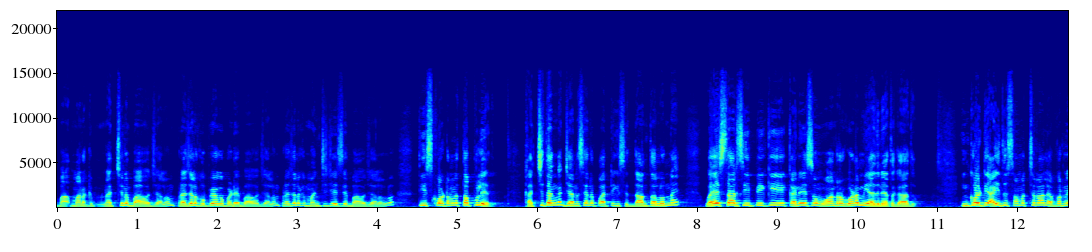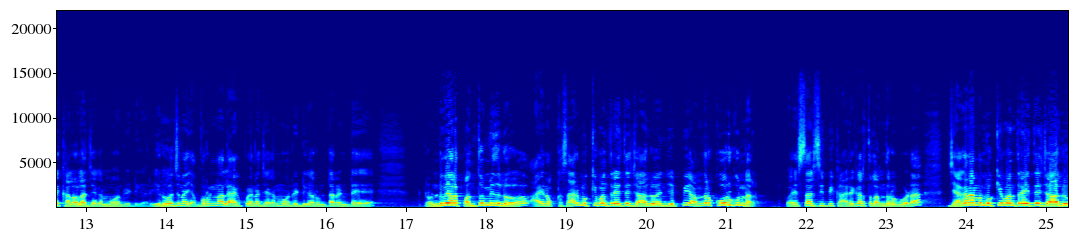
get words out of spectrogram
బా- మనకు నచ్చిన భావజాలం ప్రజలకు ఉపయోగపడే భావజాలం ప్రజలకు మంచి చేసే భావజాలంలో తీసుకోవడంలో తప్పు లేదు. ఖచ్చితంగా జనసేన పార్టీకి సిద్ధాంతాలు ఉన్నాయి. వైఎస్ఆర్ సిపికి కనీసం ఓనర్ కూడా మీ అధినేత కాదు. ఇంకోటి ఐదు సంవత్సరాలు ఎవరిని కలవలా జగన్మోహన్ రెడ్డి గారు? ఈ రోజున ఎవరున్నా లేకపోయినా జగన్మోహన్ రెడ్డి గారు ఉంటారంటే రెండు వేల పంతొమ్మిదిలో ఆయన ఒక్కసారి ముఖ్యమంత్రి అయితే చాలు అని చెప్పి అందరూ కోరుకున్నారు. వైఎస్ఆర్సీపీ కార్యకర్తలు అందరూ కూడా జగన్ అన్న ముఖ్యమంత్రి అయితే చాలు.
